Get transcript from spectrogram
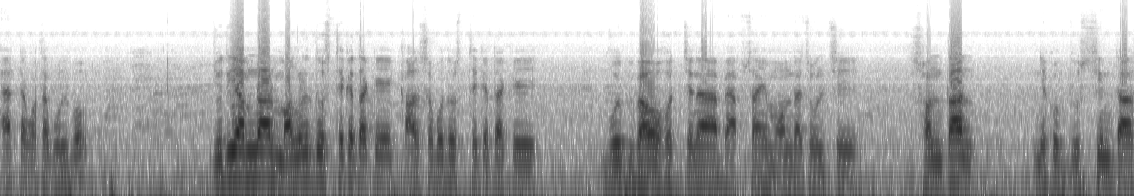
আর একটা কথা বলব, যদি আপনার মাঙ্গলের দোষ থেকে থাকে কালসব দোষ থেকে থাকে বিবাহ হচ্ছে না, ব্যবসায় মন্দা চলছে, সন্তান নিয়ে খুব দুশ্চিন্তা,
